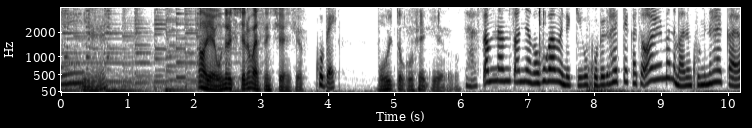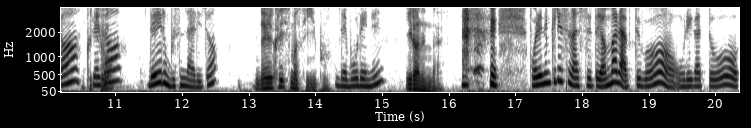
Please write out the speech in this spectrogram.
네. 예. 아, 예, 오늘의 주제를 말씀해 주셔야죠. 고백. 뭘 또 고백이에요. 자, 썸남 썸녀가 호감을 느끼고 고백을 할 때까지 얼마나 많은 고민을 할까요? 그쵸. 래서 내일은 무슨 날이죠? 내일 크리스마스 이브. 네, 모레는 일하는 날. 모레는 크리스마스 또 연말을 앞두고 우리가 또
